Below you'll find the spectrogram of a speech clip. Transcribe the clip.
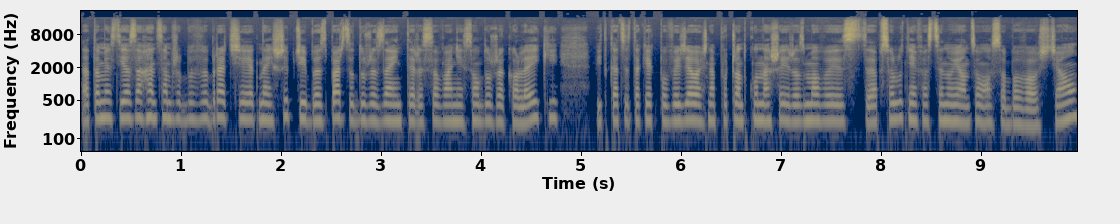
Natomiast ja zachęcam, żeby wybrać się jak najszybciej, bo jest bardzo duże zainteresowanie, są duże kolejki. Witkacy, tak jak powiedziałaś na początku naszej rozmowy, jest absolutnie absolutnie fascynującą osobowością.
